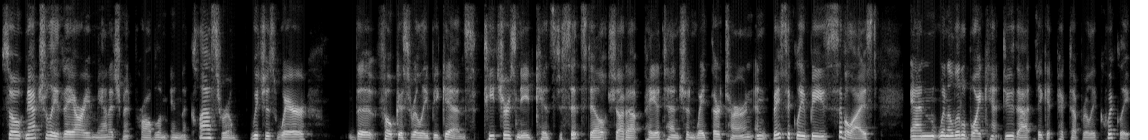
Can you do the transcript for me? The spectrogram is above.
So naturally, they are a management problem in the classroom, which is where the focus really begins. Teachers need kids to sit still, shut up, pay attention, wait their turn, and basically be civilized. And when a little boy can't do that, they get picked up really quickly.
